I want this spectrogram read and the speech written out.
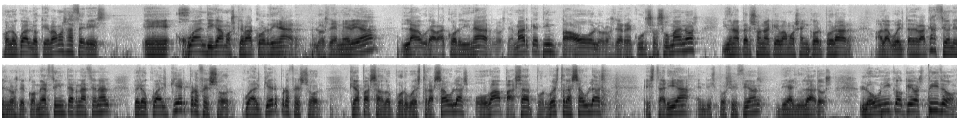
Con lo cual, lo que vamos a hacer es, eh, Juan, digamos que va a coordinar los de MBA, Laura va a coordinar los de marketing, Paolo los de recursos humanos y una persona que vamos a incorporar a la vuelta de vacaciones los de comercio internacional, pero cualquier profesor, cualquier profesor que ha pasado por vuestras aulas o va a pasar por vuestras aulas, estaría en disposición de ayudaros. Lo único que os pido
